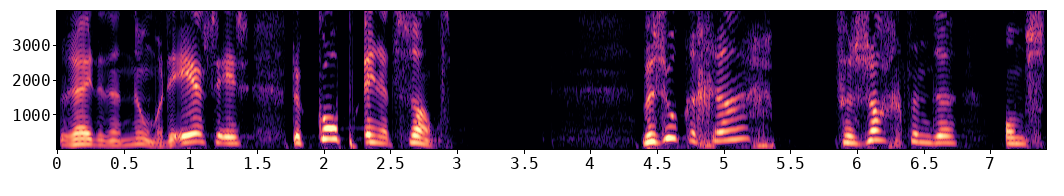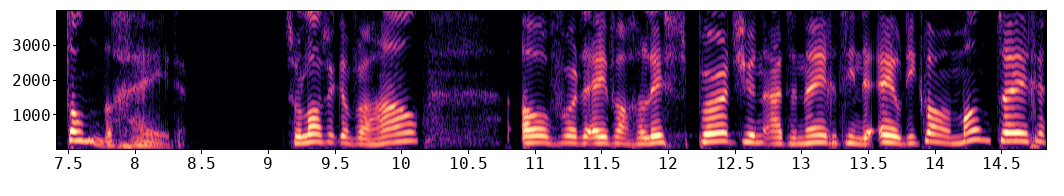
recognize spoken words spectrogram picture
redenen noemen. De eerste is de kop in het zand. We zoeken graag verzachtende omstandigheden. Zo las ik een verhaal over de evangelist Spurgeon uit de 19e eeuw. Die kwam een man tegen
